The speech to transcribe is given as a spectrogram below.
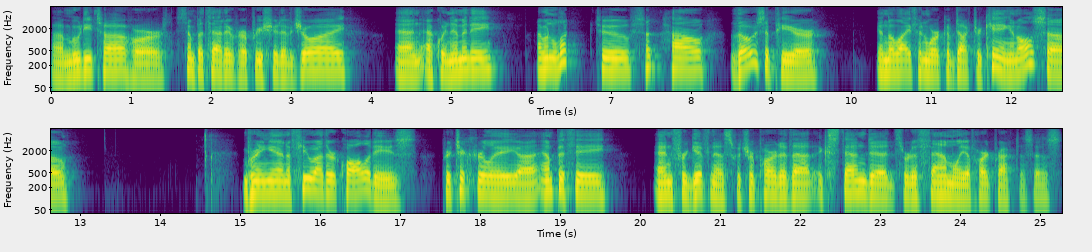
uh, mudita, or sympathetic or appreciative joy, and equanimity. I want to look to how those appear in the life and work of Dr. King, and also bring in a few other qualities, particularly uh, empathy and forgiveness, which are part of that extended sort of family of heart practices.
